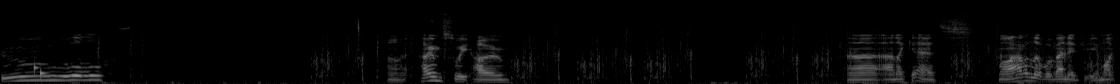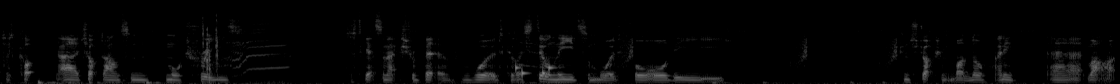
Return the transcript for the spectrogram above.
Cool. Alright, home sweet home. Uh, and I guess, well, I have a little bit of energy. I might just uh, chop down some more trees just to get some extra bit of wood because I still need some wood for the construction bundle. I need, uh, well,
